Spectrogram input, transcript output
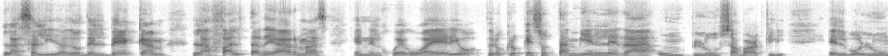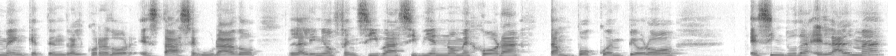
la salida de Odell Beckham, la falta de armas en el juego aéreo, pero creo que eso también le da un plus a Barkley. El volumen que tendrá el corredor está asegurado. La línea ofensiva, si bien no mejora, tampoco empeoró. Es sin duda el alma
